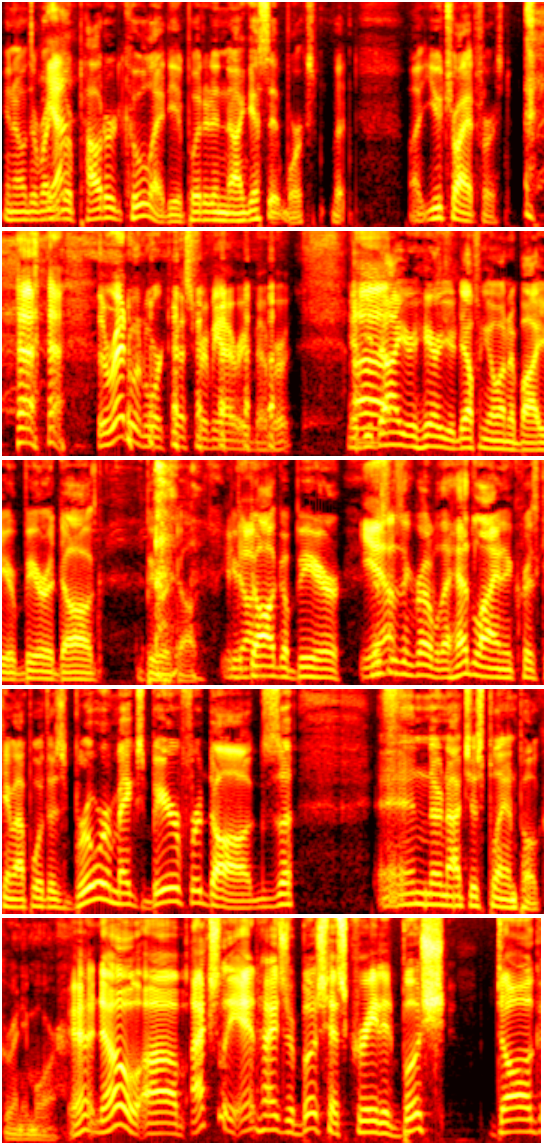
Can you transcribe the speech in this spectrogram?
You know, the regular Yeah. powdered Kool Aid. You put it in. I guess it works, but uh, you try it first. The red one worked best for me. I remember. If you dye your hair, you're definitely going to want to buy your beer a dog. Beer a dog. your dog- dog. a beer. This Yeah. was incredible. The headline that Chris came up with is Brewer makes beer for dogs, and they're not just playing poker anymore. Yeah, no, uh, actually, Anheuser Busch has created Busch Dog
